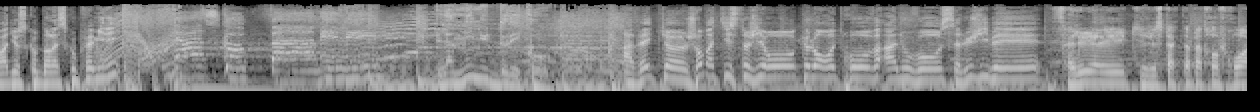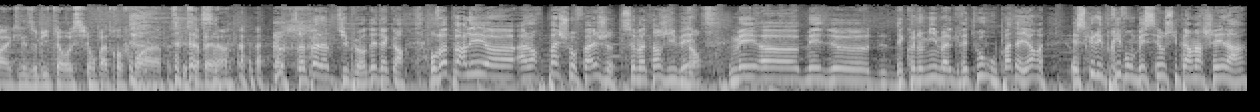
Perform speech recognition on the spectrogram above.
Radioscope dans la Scoop Family. La Scoop Family. La minute de l'écho. Avec euh, Jean-Baptiste Giraud que l'on retrouve à nouveau. Salut JB. Salut Eric, j'espère que t'as pas trop froid et que les auditeurs aussi ont pas trop froid là, parce que ça pèle. Hein Ça pèle un petit peu, on est d'accord. On va parler, euh, alors pas chauffage ce matin JB, Non. mais euh, mais d'économie malgré tout ou pas d'ailleurs. Est-ce que les prix vont baisser au supermarché là?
